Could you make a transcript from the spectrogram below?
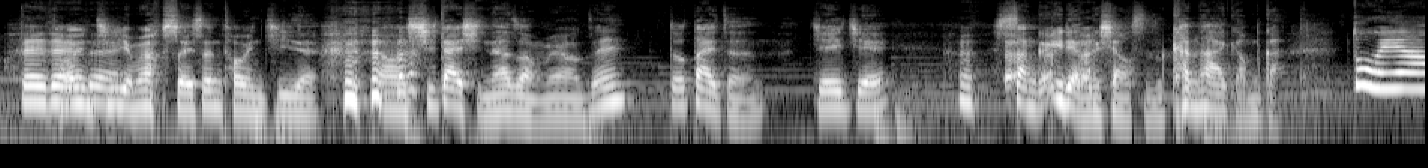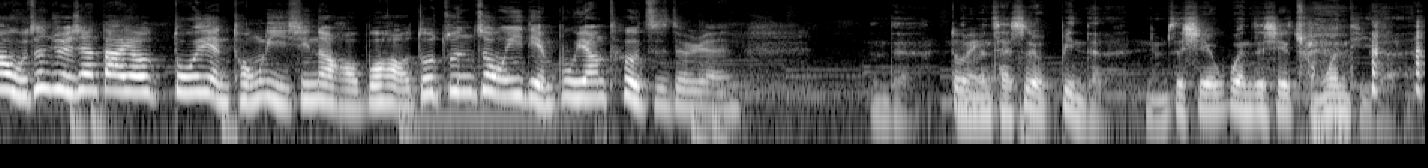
对对对。投影机有没有随身投影机的？然后携带型那种没有？哎，都带着接一接，上个一两个小时，看他还敢不敢。对呀、啊，我真觉得现在大家要多一点同理心的好不好？多尊重一点不一样特质的人。真的，你们才是有病的人。你们这些问这些蠢问题的人，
